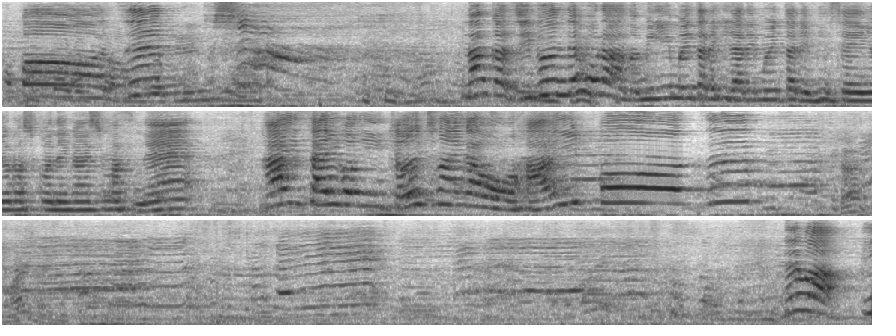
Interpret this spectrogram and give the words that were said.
ポーズ。なんか自分でほらあの右向いたり左向いたり目線よろしくお願いしますね。はい最後に今日一の笑顔はいポーズ。では今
